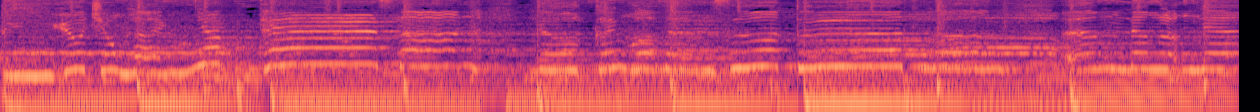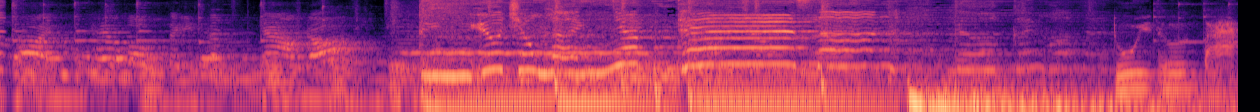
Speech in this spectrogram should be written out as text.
Tình yêu trong lành nhất thế gian nở cánh hoa mềm giữa tuyết lan. Em đang lặng nghe. Rồi theo một tỷ tích nào đó. Tình yêu trong lành nhất thế tôi thương bà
